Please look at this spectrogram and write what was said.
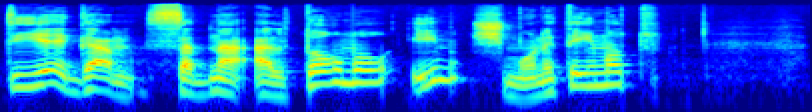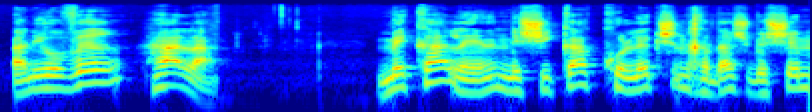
תהיה גם סדנה על טורמור עם שמונה טעימות. אני עובר הלאה. מקלן משיקה collection חדש בשם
